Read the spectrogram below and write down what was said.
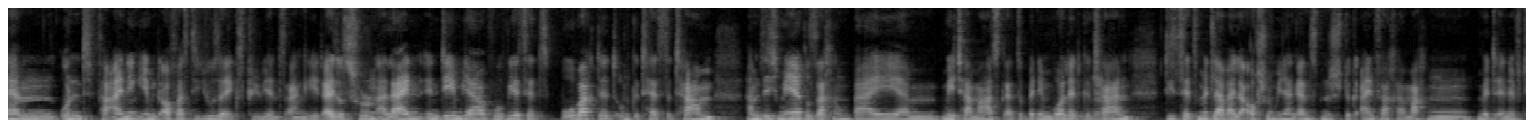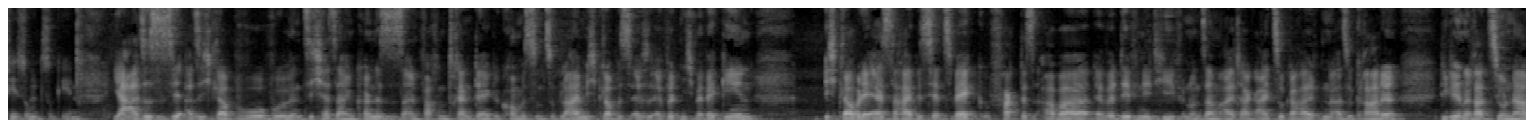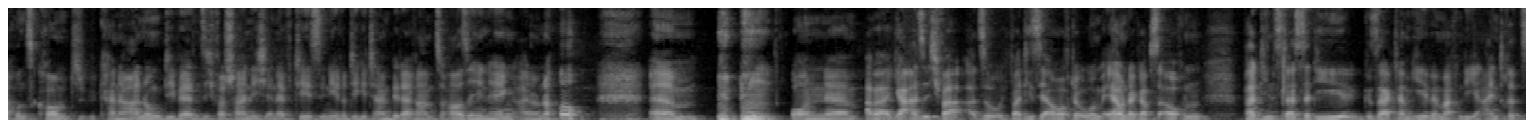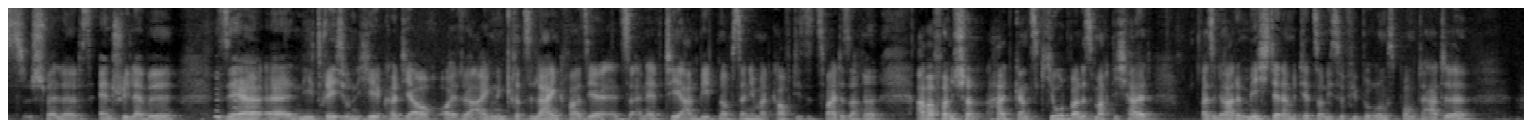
Ähm, und vor allen Dingen eben auch was die User Experience angeht. Also schon allein in dem Jahr, wo wir es jetzt beobachtet und getestet haben, haben sich mehrere Sachen bei ähm, Metamask, also bei dem Wallet getan, ja. die es jetzt mittlerweile auch schon wieder ein ganzes Stück einfacher machen, mit NFTs umzugehen. Ja, also es ist ja, also ich glaube, wo, wo wir uns sicher sein können, ist es einfach ein Trend, der gekommen ist, um zu bleiben. Ich glaube, also er wird nicht mehr weggehen ich glaube, der erste Hype ist jetzt weg. Fakt ist aber, er wird definitiv in unserem Alltag Einzug gehalten. Also gerade die Generation nach uns kommt, keine Ahnung, die werden sich wahrscheinlich NFTs in ihre digitalen Bilderrahmen zu Hause hinhängen. I don't know. Ähm, und, ähm, aber ja, also ich war, also ich war dieses Jahr auch auf der OMR und da gab es auch ein paar Dienstleister, die gesagt haben, hier, wir machen die Eintrittsschwelle, das Entry-Level sehr äh, niedrig und hier könnt ihr auch eure eigenen Kritzeleien quasi als NFT anbieten, ob es dann jemand kauft, diese zweite Sache. Aber fand ich schon halt ganz cute, weil es macht dich halt, also gerade mich, der damit jetzt noch nicht so viel Berührungspunkte hatte,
